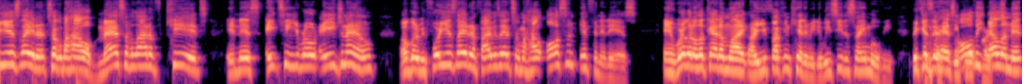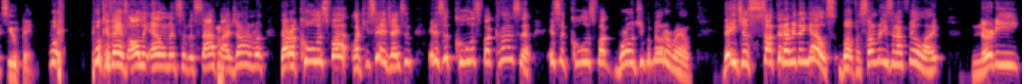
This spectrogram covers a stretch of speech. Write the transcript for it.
years later talking about how a massive lot of kids in this 18 year old age now are going to be four years later and five years later talking about how awesome Infinite is. And we're going to look at them like, are you fucking kidding me? Did we see the same movie? Because it has all the elements. Stupid. Well, well, because it has all the elements of the sci-fi genre that are cool as fuck. Like you said, Jason, it is a cool as fuck concept. It's a cool as fuck world you can build around. They just sucked at everything else. But for some reason, I feel like nerdy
